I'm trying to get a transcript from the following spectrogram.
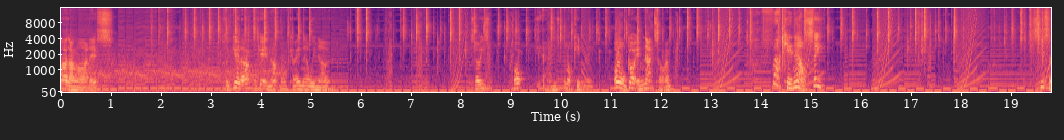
I don't like this. So get up, I'm getting up, okay, now we know. So he's... Oh, yeah, he's blocking me. Oh, got him that time. Fucking hell, see? Is this a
